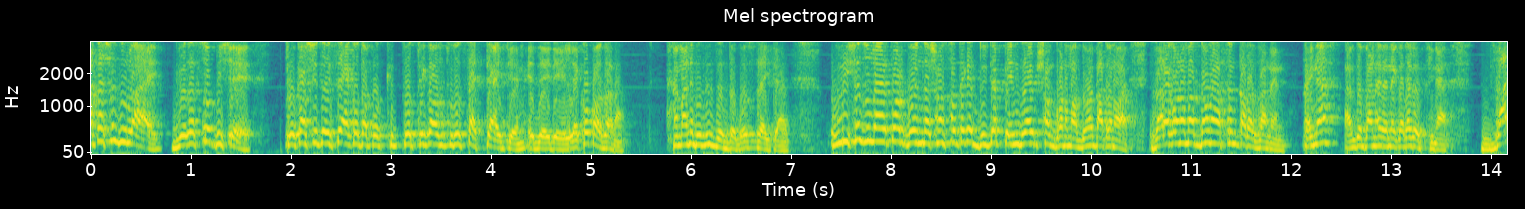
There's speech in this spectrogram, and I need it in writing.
আঠাশে জুলাই দুই হাজার চব্বিশে প্রকাশিত হয়েছে একতা পত্রিকা অন্তত চারটে আইটেম এই যে লেখক অজানা। হ্যাঁ, মানে বুঝেছেন তো গোস্ট রাইটার উনিশে জুলাইয়ের পর গোয়েন্দা সংস্থা থেকে দুইটা পেন ড্রাইভ গণমাধ্যমে পাঠানো হয়। যারা গণমাধ্যমে আছেন তারা জানেন তাই না? আমি তো বানায় কথা বলছি না। যা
